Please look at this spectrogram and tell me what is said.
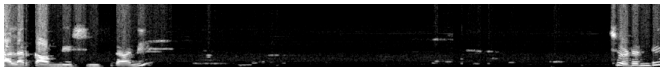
కలర్ కాంబినేషన్స్ కానీ చూడండి.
